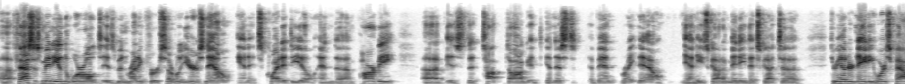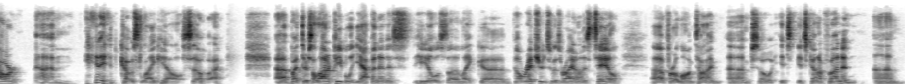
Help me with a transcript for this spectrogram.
uh, fastest mini in the world has been running for several years now, and it's quite a deal. And um, Harvey uh, is the top dog in, in, this event right now, and he's got a mini that's got uh, 380 horsepower, um, and it goes like hell. So. Uh, uh, but there's a lot of people yapping at his heels, uh, like Bill Richards was right on his tail for a long time. Um, so it's it's kind of fun, and um,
